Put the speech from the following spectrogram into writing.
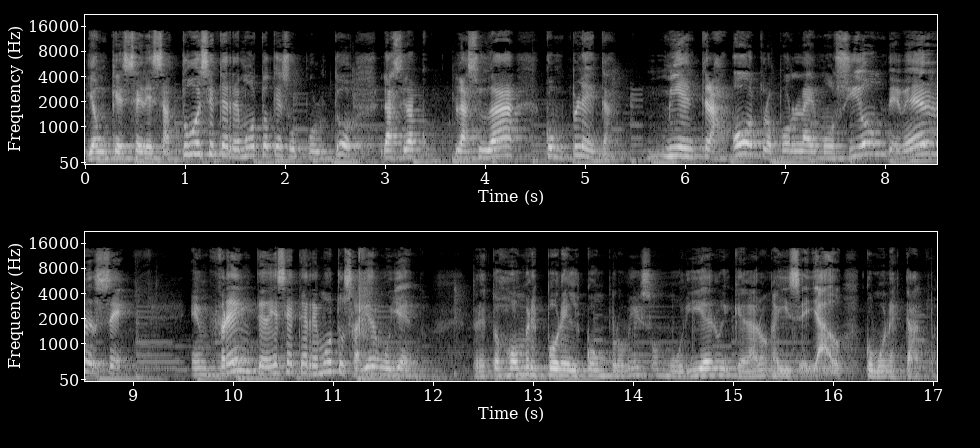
Y aunque se desató ese terremoto que sepultó la ciudad, la ciudad completa, mientras otros, por la emoción de verse enfrente de ese terremoto salieron huyendo. Pero estos hombres por el compromiso murieron y quedaron ahí sellados como una estatua.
